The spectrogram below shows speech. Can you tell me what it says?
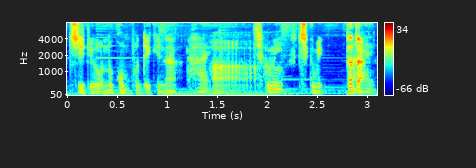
治療の根本的な、はい、あ仕組み。仕組み。ただ、はい、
